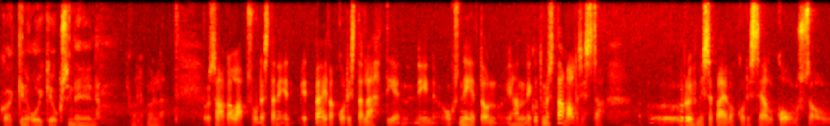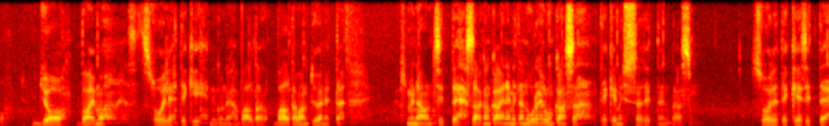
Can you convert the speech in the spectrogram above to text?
kaikki ne oikeuksineen. Kyllä, kyllä. Saaka lapsuudesta, niin et, et päiväkodista lähtien, niin onko niin, että on ihan niin kuin tavallisissa ryhmissä päiväkodissa ja koulussa ollut? Joo, vaimo Soile teki niin kuin ihan valta, valtavan työn, että jos minä olen sitten Saakan kanssa enemmän urheilun kanssa tekemisissä, sitten taas Soile tekee sitten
